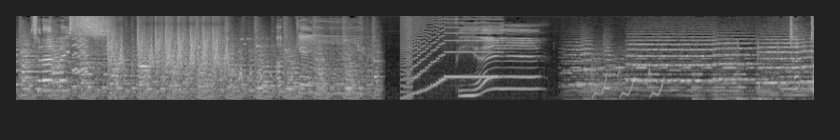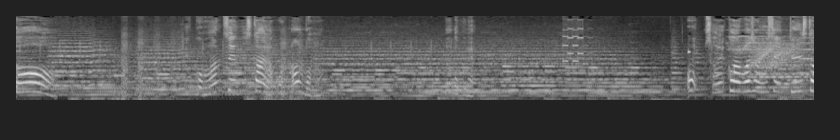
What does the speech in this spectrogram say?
おスライム。オッケー。ビエーちょっと結構安全にしたいななんだ？再開場所に設定した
